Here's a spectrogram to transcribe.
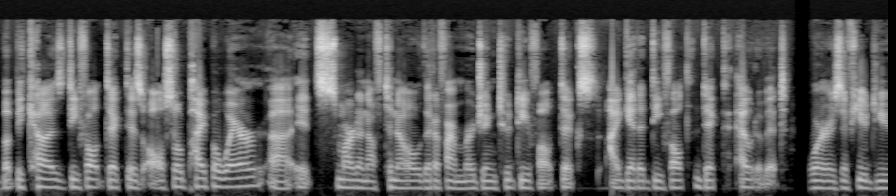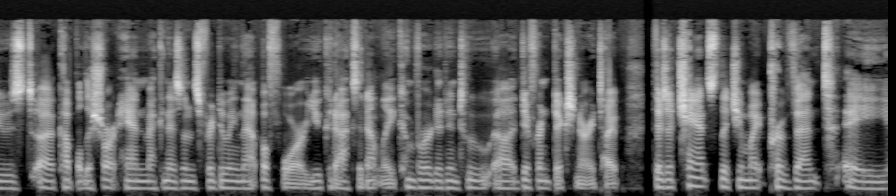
But because default dict is also pipe aware, uh, it's smart enough to know that if I'm merging two default dicts, I get a default dict out of it. Whereas if you'd used a couple of the shorthand mechanisms for doing that before, you could accidentally convert it into a different dictionary type. There's a chance that you might prevent a,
